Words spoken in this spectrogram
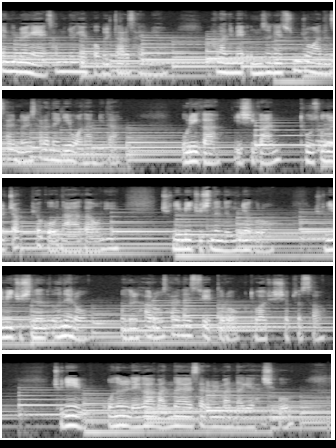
생명의 성령의 법을 따라 살며 하나님의 음성에 순종하는 삶을 살아내기 원합니다. 우리가 이 시간 두 손을 쫙 펴고 나아가오니 주님이 주시는 능력으로 주님이 주시는 은혜로 오늘 하루 살아낼 수 있도록 도와주시옵소서. 주님, 오늘 내가 만나야 할 사람을 만나게 하시고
